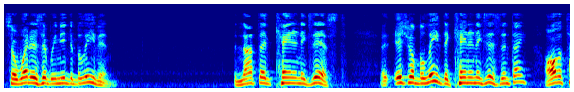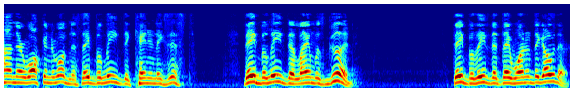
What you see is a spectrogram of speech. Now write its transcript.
So what is it we need to believe in? Not that Canaan exists. Israel believed that Canaan exists, didn't they? All the time they were walking in the wilderness, they believed that Canaan exists. They believed the land was good. They believed that they wanted to go there.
